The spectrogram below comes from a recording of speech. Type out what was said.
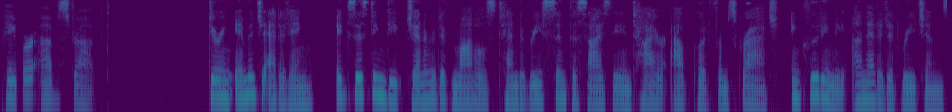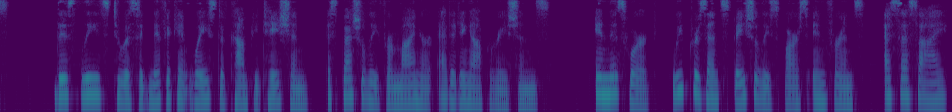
Paper Abstract During image editing, Existing deep generative models tend to resynthesize the entire output from scratch, including the unedited regions. This leads to a significant waste of computation, especially for minor editing operations. In this work, we present spatially sparse inference, SSI,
